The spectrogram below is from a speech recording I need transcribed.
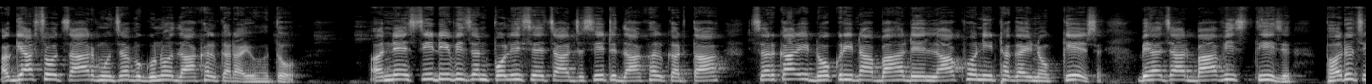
અગિયારસો ચાર મુજબ ગુનો દાખલ કરાયો હતો. અને સી ડિવિઝન પોલીસે ચાર્જશીટ દાખલ કરતા સરકારી નોકરીના બહાને લાખોની ઠગાઈનો કેસ બે હજાર બાવીસથી જ ભરૂચ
